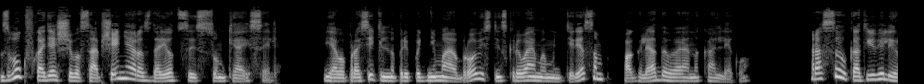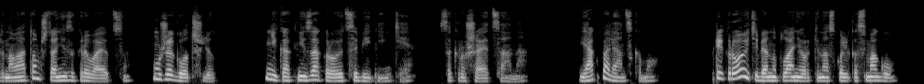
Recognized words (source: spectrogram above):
Звук входящего сообщения раздается из сумки Айсель. Я вопросительно приподнимаю брови с нескрываемым интересом, поглядывая на коллегу. Рассылка от ювелирного о том, что они закрываются. Уже год шлют. Никак не закроются, бедненькие, сокрушается она. Я к Полянскому. Прикрою тебя на планерке, насколько смогу,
